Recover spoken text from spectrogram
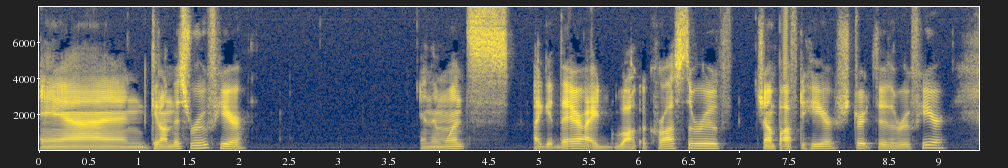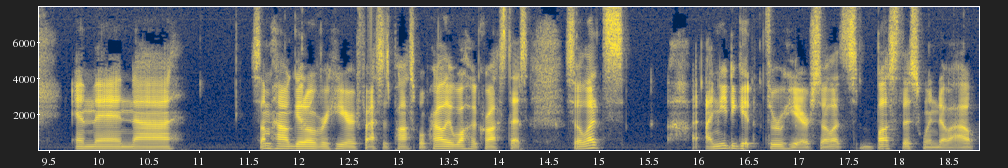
and get on this roof here. And then once I get there, I walk across the roof, jump off to here, straight through the roof here, and then uh, somehow get over here as fast as possible. Probably walk across this. So let's, I need to get through here, so let's bust this window out.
